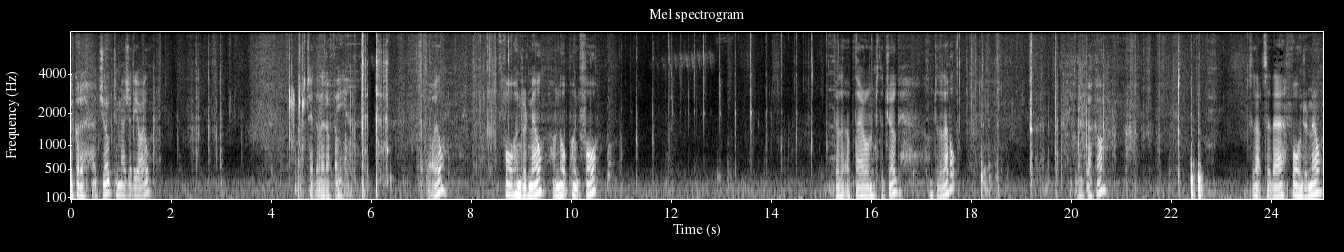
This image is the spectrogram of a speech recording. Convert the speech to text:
We've got a, a jug to measure the oil. Just take the lid off the, the oil. 400 ml on 0.4. Fill it up there onto the jug, onto the level. The lid back on. So that's it there, 400 ml.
